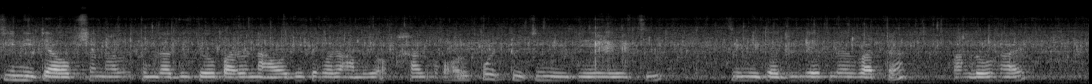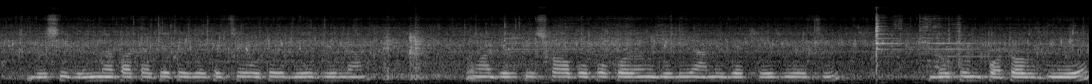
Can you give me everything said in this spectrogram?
চিনিটা অপশনাল তোমরা দিতেও পারো, নাও দিতে পারো। আমি অল্প একটু চিনি দিয়ে দিয়েছি। চিনিটা দিলে ফ্লেভারটা ভালো হয়। বেশি ধনিয়া পাতা কেটে রেখেছি, ওটা দিয়ে দিলাম। তোমাদেরকে সব উপকরণগুলি আমি দেখে দিয়েছি। নতুন পটল দিয়ে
